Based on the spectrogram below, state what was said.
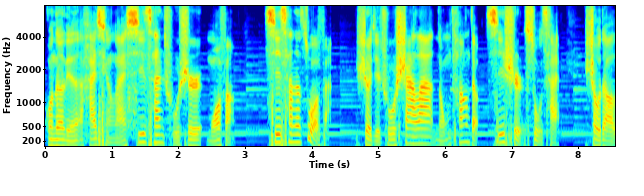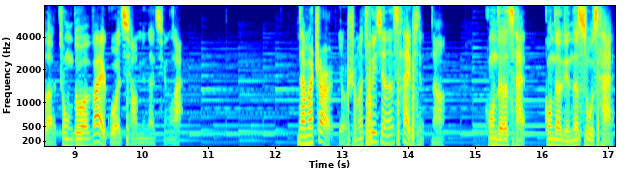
功德林还请来西餐厨师模仿西餐的做法，设计出沙拉、浓汤等西式素菜，受到了众多外国侨民的青睐。那么这儿有什么推荐的菜品呢？功德菜，功德林的素菜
